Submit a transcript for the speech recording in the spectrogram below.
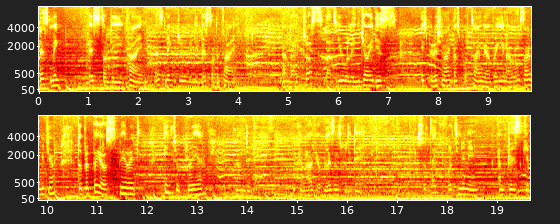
Let's make best of the time. Let's make do with the best of the time. And I trust that you will enjoy this inspirational gospel time we are bringing alongside with you to prepare your spirit into prayer and uh, have your blessings for the day. So thank you for tuning in and please keep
